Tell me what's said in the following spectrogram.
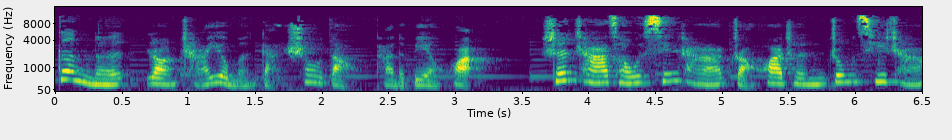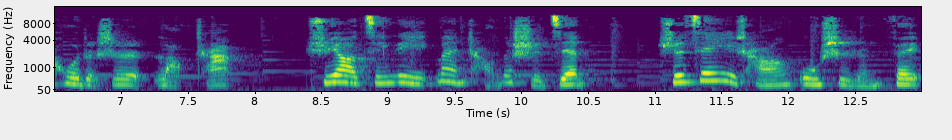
更能让茶友们感受到它的变化。生茶从新茶转化成中期茶或者是老茶，需要经历漫长的时间，时间一长物是人非。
